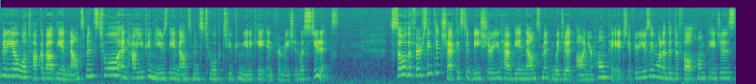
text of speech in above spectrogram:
video will talk about the announcements tool and how you can use the announcements tool to communicate information with students. So the first thing to check is to be sure you have the announcement widget on your homepage. If you're using one of the default home pages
